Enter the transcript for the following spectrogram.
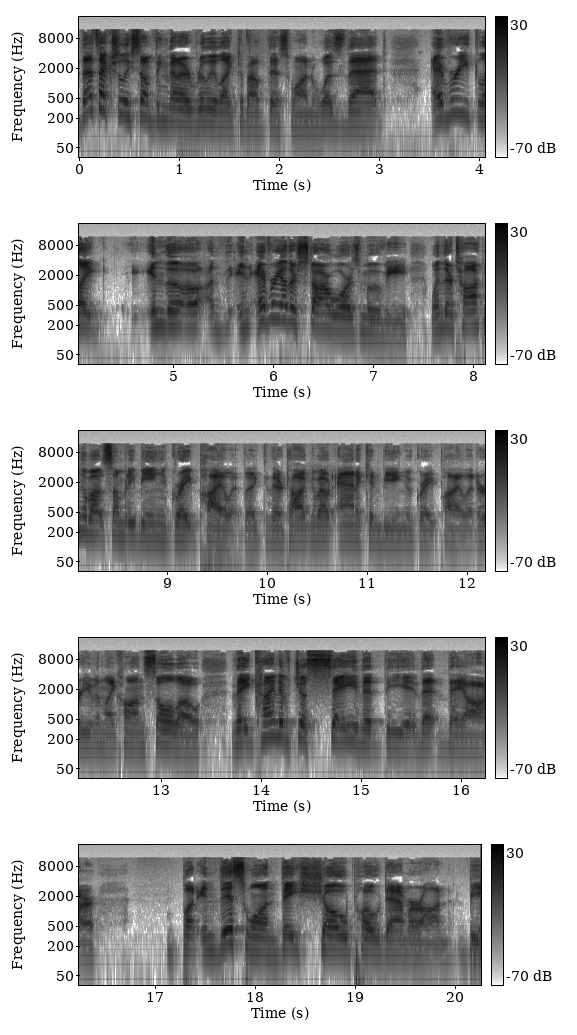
that's actually something that I really liked about this one was that every like in the uh, in every other Star Wars movie when they're talking about somebody being a great pilot, like they're talking about Anakin being a great pilot, or even like Han Solo, they kind of just say that the that they are. But in this one, they show Poe Dameron being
